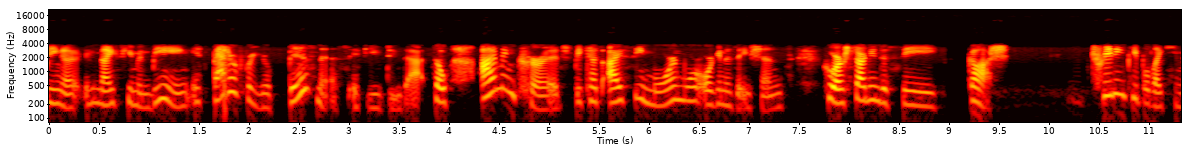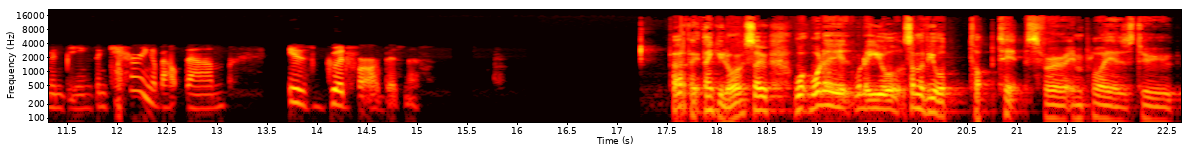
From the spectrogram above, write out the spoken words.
being a, nice human being. It's better for your business if you do that. So I'm encouraged because I see more and more organizations who are starting to see, gosh, treating people like human beings and caring about them is good for our business. Perfect, thank you, Laura. So, what, what are what are your some of your top tips for employers to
